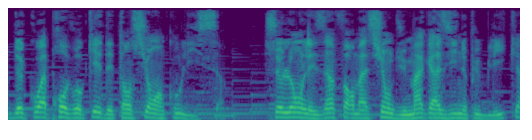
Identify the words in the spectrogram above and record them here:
De quoi provoquer des tensions en coulisses. Selon les informations du magazine Public,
